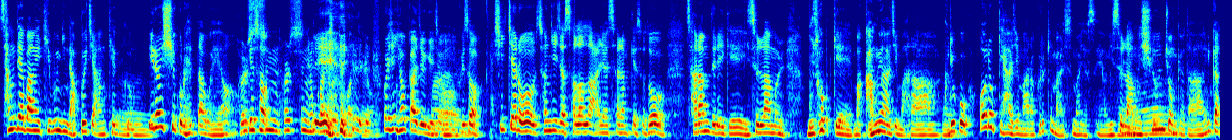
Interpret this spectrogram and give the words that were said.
상대방의 기분이 나쁘지 않게끔 음. 이런 식으로 했다고 해요. 훨씬 훨씬 효과적일 것 같아요. 훨씬 효과적이죠. 네. 그래서 실제로 선지자 살랄라 알레살람께서도 사람들에게 이슬람을 무섭게 막 강요하지 마라. 그리고 어렵게 하지 마라. 그렇게 말씀하셨어요. 이슬람은 음. 쉬운 종교다. 그러니까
